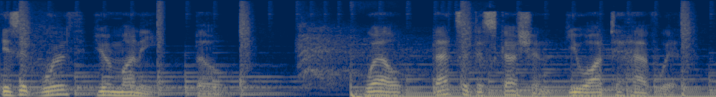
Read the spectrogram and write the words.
Is it worth your money, though? Well, that's a discussion you ought to have with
